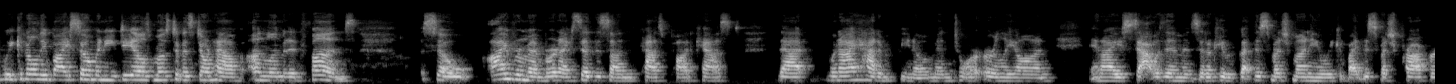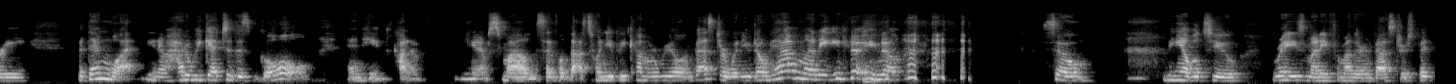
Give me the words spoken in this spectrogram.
we can only buy so many deals. Most of us don't have unlimited funds. So I remember, and I've said this on past podcasts, that when I had a you know a mentor early on, and I sat with him and said, "Okay, we've got this much money, and we can buy this much property." But then what? You know, how do we get to this goal? And he kind of you know smiled and said, "Well, that's when you become a real investor when you don't have money." you know. so being able to raise money from other investors, but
